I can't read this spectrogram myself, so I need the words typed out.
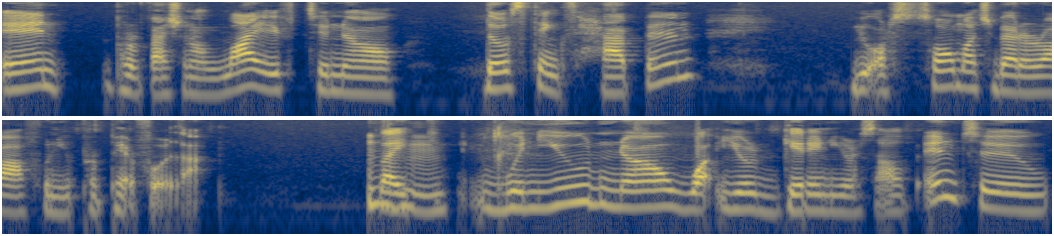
and professional life to know those things happen you are so much better off when you prepare for that. Mm-hmm. Like when you know what you're getting yourself into,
